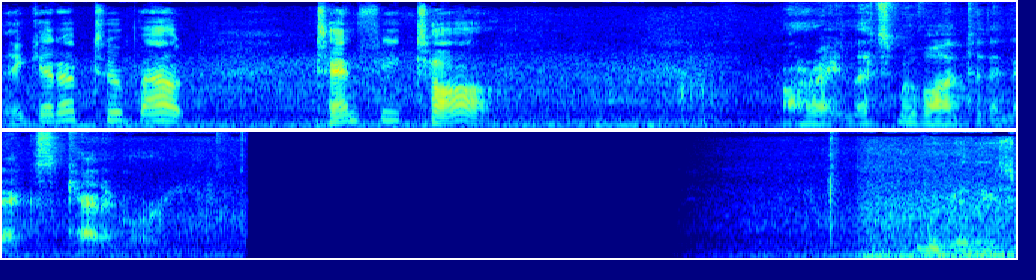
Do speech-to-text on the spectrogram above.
They get up to about 10 feet tall. All right, let's move on to the next category. Look at these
